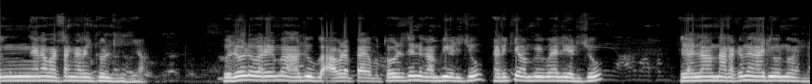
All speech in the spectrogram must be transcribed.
ഇങ്ങനെ വട്ടം കറങ്ങിക്കൊണ്ടിരിക്കുക. ഇവരോട് പറയുമ്പോൾ അത് അവിടെ തൊഴുത്തിന്റെ കമ്പി അടിച്ചു പെരയ്ക്ക് കമ്പി വാലി അടിച്ചു. ഇതെല്ലാം നടക്കുന്ന കാര്യമൊന്നുമല്ല.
